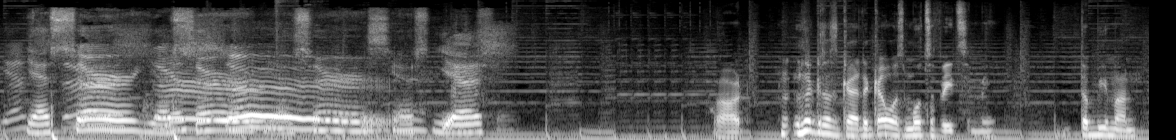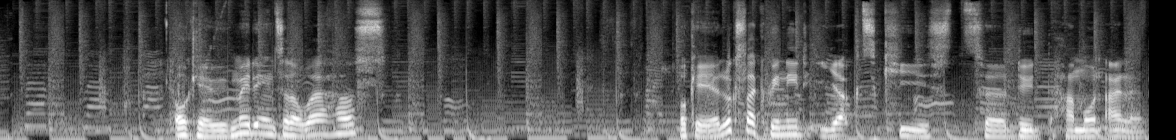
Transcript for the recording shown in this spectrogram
Yes, sir. Yes, sir. Yes, sir. Yes, yes. Wow. Look at this guy. The guy was motivating me. W man. Okay, we've made it into the warehouse. Okay, it looks like we need Yacht's keys to do Hamon Island.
